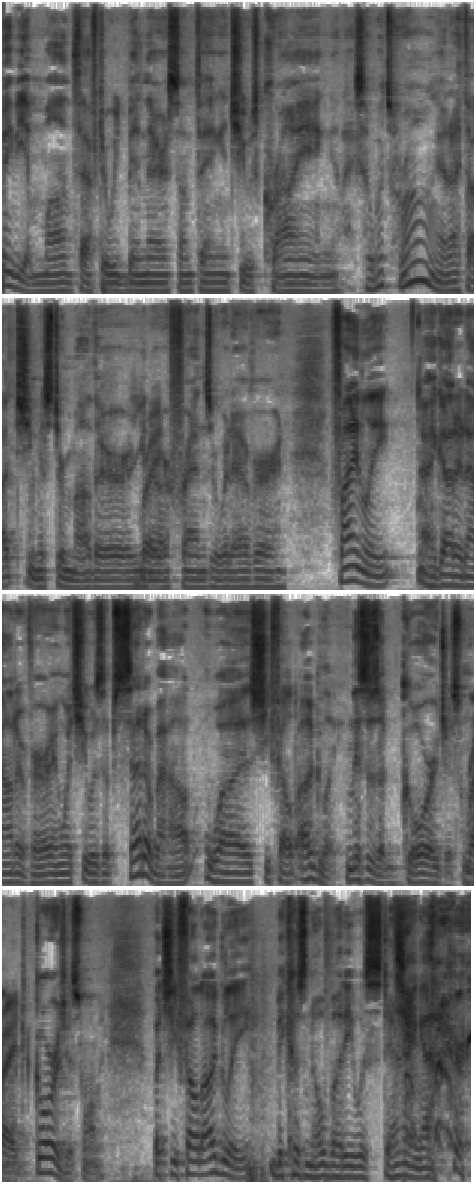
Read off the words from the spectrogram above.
maybe a month after we'd been there or something, and she was crying. And I said, What's wrong? And I thought she missed her mother, you Right. know, her friends or whatever. And finally, I got it out of her. And what she was upset about was she felt ugly. And this is a gorgeous woman. Right. Gorgeous woman. But she felt ugly because nobody was staring at her.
